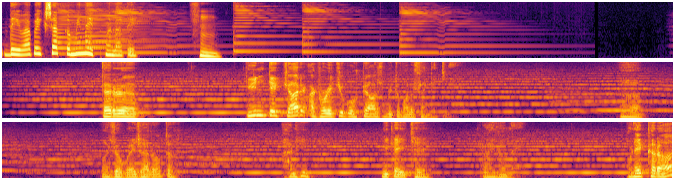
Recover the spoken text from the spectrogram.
देवापेक्षा कमी नाहीत मला ते. तर तीन ते चार आठवड्याची गोष्ट आज मी तुम्हाला सांगितली. माझं वय झालं होतं आणि मी काही इथे राहिलो नाही. पण एक खरं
